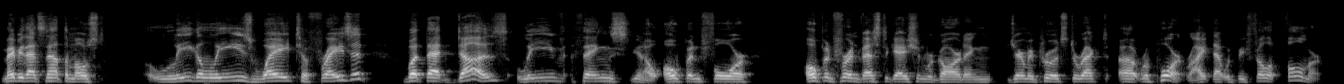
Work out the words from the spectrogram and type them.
maybe that's not the most legalese way to phrase it, but that does leave things, you know, open for open for investigation regarding Jeremy Pruitt's direct uh, report, right? That would be Philip Fulmer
